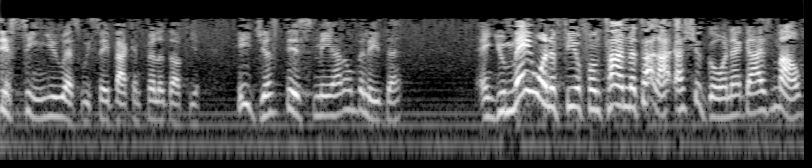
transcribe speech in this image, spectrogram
dissing you, as we say back in Philadelphia. He just dissed me. I don't believe that. And you may want to feel from time to time, I, I should go in that guy's mouth.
